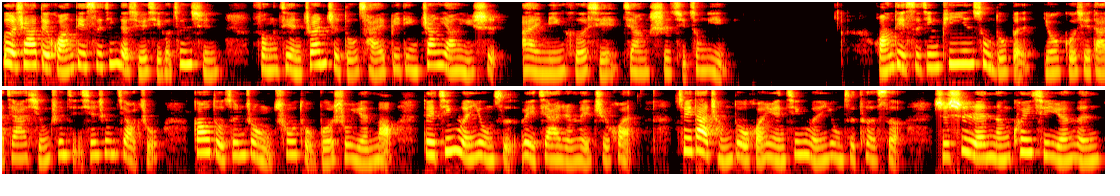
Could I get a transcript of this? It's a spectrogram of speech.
扼杀对《黄帝四经》的学习和遵循，封建专制独裁必定张扬于世，爱民和谐将失去踪影。《黄帝四经》拼音诵读本由国学大家熊春锦先生校注，高度尊重出土帛书原貌，对经文用字未加人为置换，最大程度还原经文用字特色，使世人能窥其原文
